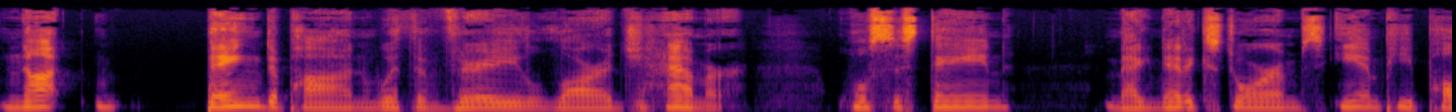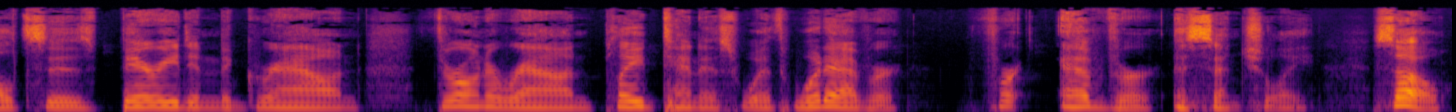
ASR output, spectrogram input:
not banged upon with a very large hammer, will sustain magnetic storms, EMP pulses, buried in the ground, thrown around, played tennis with, whatever, forever, essentially. So,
